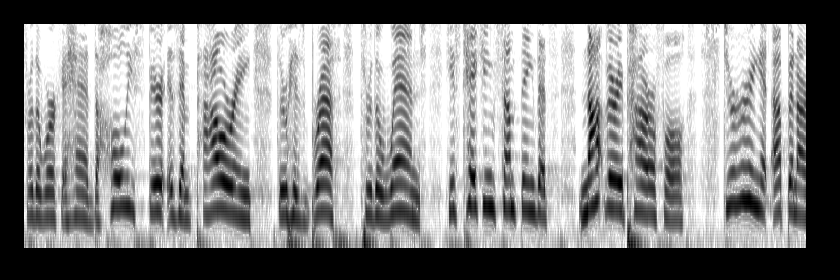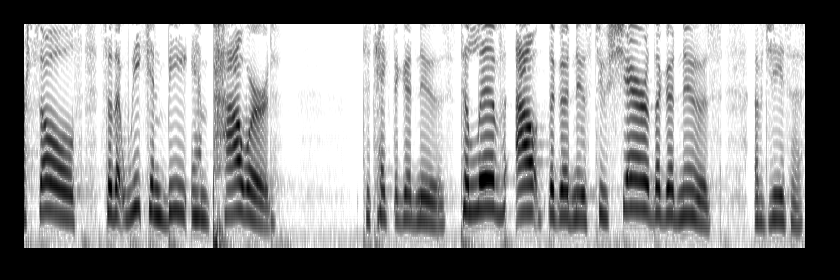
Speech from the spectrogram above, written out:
for the work ahead. The Holy Spirit is empowering through His breath, through the wind. He's taking something that's not very powerful, stirring it up in our souls so that we can be empowered to take the good news, to live out the good news, to share the good news of Jesus.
